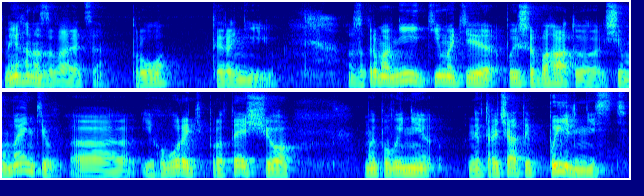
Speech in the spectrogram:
Книга називається Про тиранію. Зокрема, в ній Тімоті пише багато ще моментів е, і говорить про те, що ми повинні не втрачати пильність.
